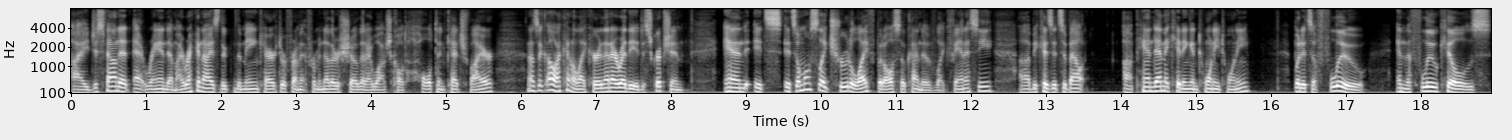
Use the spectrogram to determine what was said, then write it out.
I just found it at random. I recognized the, the main character from it from another show that I watched called Halt and Catch Fire. And I was like, oh, I kind of like her. And then I read the description. and it's it's almost like true to life, but also kind of like fantasy uh, because it's about a pandemic hitting in 2020, but it's a flu, and the flu kills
